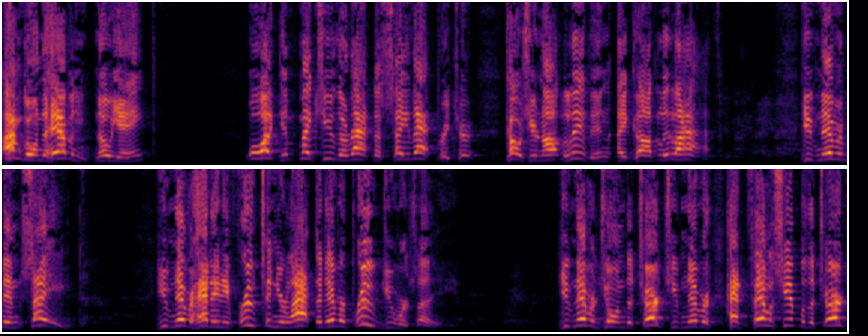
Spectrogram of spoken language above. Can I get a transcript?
I'm going to heaven. No, you ain't. Well, what makes you the right to say that, preacher? Because you're not living a godly life. You've never been saved. You've never had any fruits in your life that ever proved you were saved. You've never joined the church. You've never had fellowship with the church.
